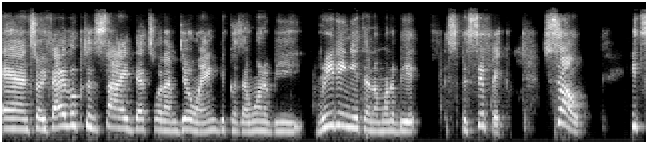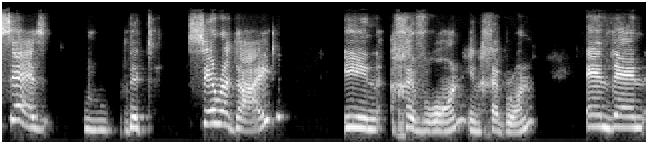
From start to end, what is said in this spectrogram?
And so, if I look to the side, that's what I'm doing because I want to be reading it and I want to be specific. So, it says that Sarah died in Hebron, in Hebron, and then,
